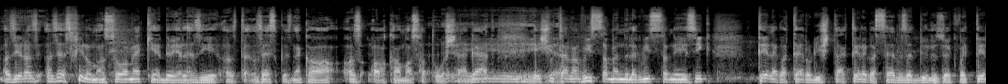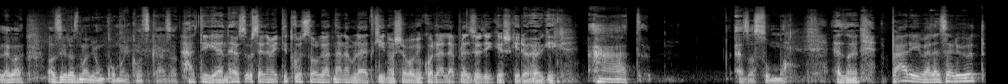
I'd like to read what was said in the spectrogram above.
azért az, az ez finoman szóval megkérdőjelezi az, az eszköznek a, az alkalmazhatóságát, Igen. és utána visszamenőleg visszanézik, tényleg a terroristák, tényleg a szervezetbűnözők, vagy tényleg a, azért az nagyon komoly kockázat. Hát igen, ez, szerintem egy titkosszolgálatnál nem lehet kínosabb, amikor lelepleződik és kiröhögik. Hát ez a szumma. Ez nagyon. Pár évvel ezelőtt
